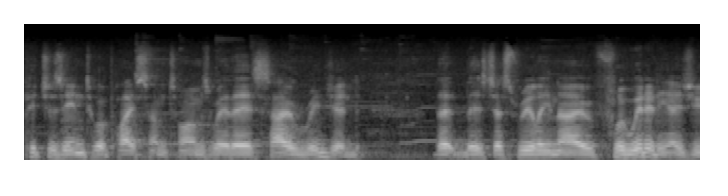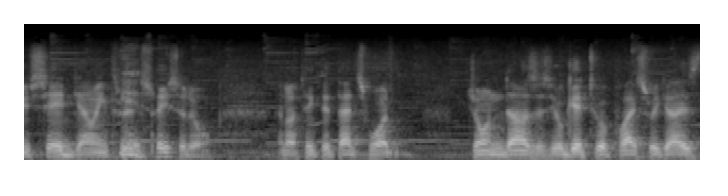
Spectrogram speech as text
pictures into a place sometimes where they're so rigid that there's just really no fluidity, as you said, going through Yes. the piece at all. And I think that that's what John does, is he'll get to a place where he goes,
